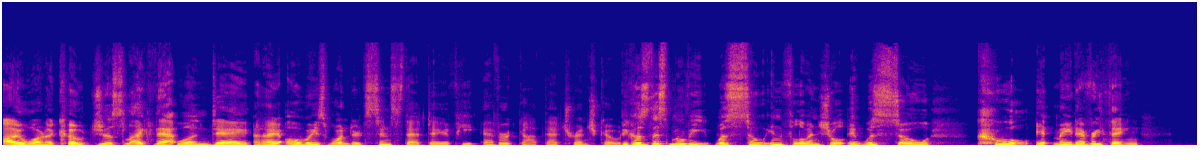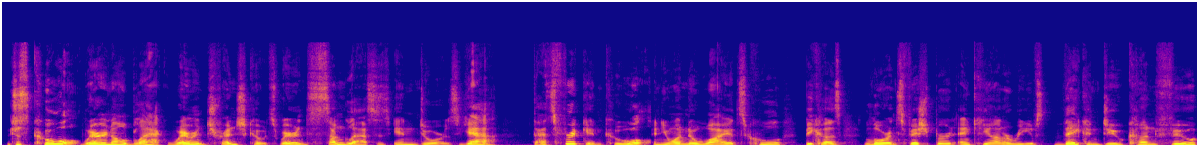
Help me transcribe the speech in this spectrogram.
I want a coat just like that one day. And I always wondered since that day if he ever got that trench coat. Because this movie was so influential. It was so cool. It made everything just cool. Wearing all black, wearing trench coats, wearing sunglasses indoors. Yeah, that's freaking cool. And you want to know why it's cool? Because Laurence Fishburne and Keanu Reeves, they can do kung fu,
